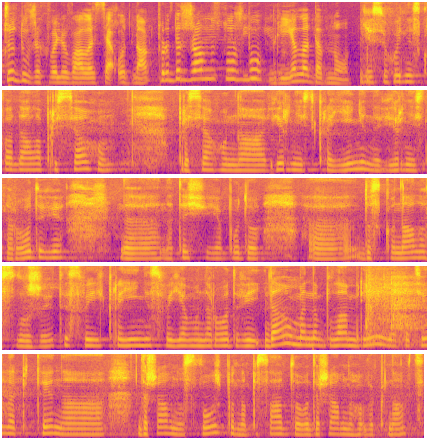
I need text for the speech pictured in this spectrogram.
що дуже хвилювалася, однак про державну службу мріяла давно. я сьогодні складала присягу, присягу на вірність країні, на вірність народові, е, на те, що я буду е, досконало служити своїй країні, своєму народові. Да, у мене була мрія, я хотіла піти на державну службу, на посаду державного виконавця.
